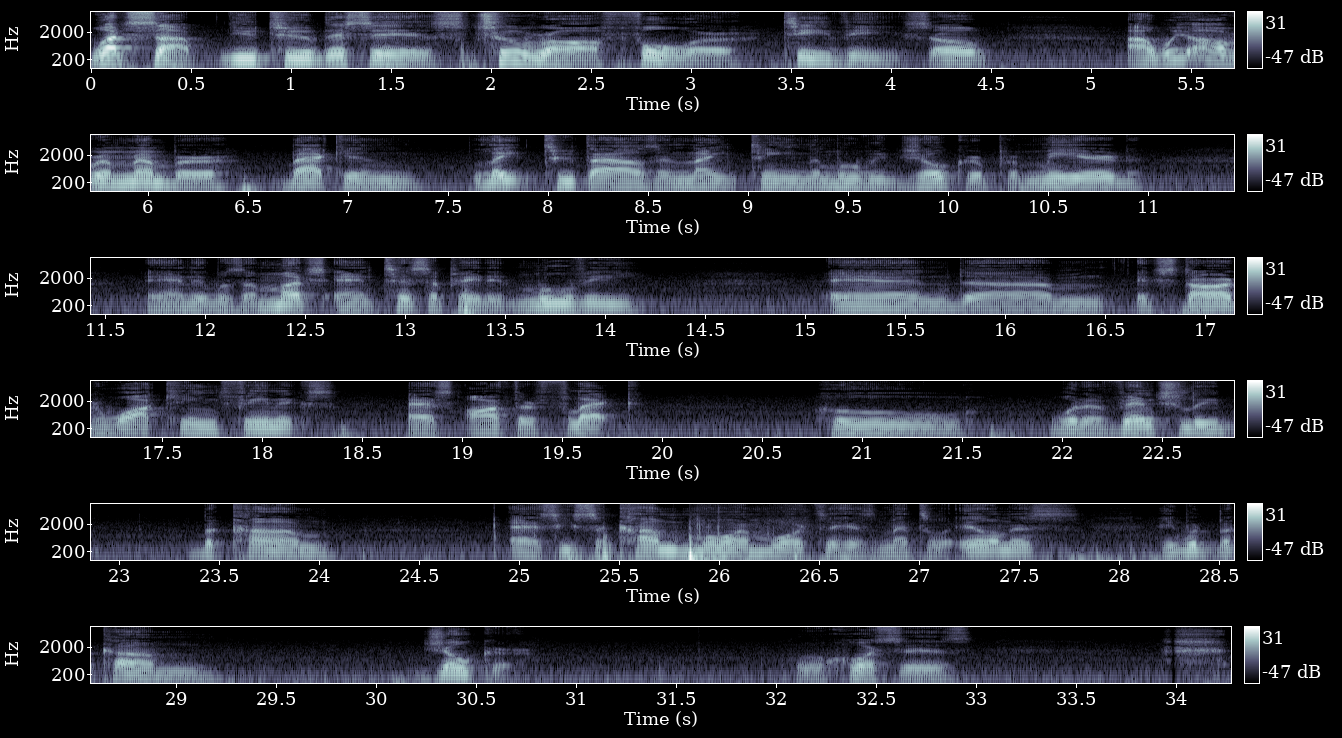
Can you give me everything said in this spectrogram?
What's up, YouTube? This is Too Raw for TV. So, uh, we all remember back in late 2019, the movie Joker premiered, and it was a much anticipated movie. And um, it starred Joaquin Phoenix as Arthur Fleck, who would eventually become, as he succumbed more and more to his mental illness, he would become Joker, who, of course, is,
